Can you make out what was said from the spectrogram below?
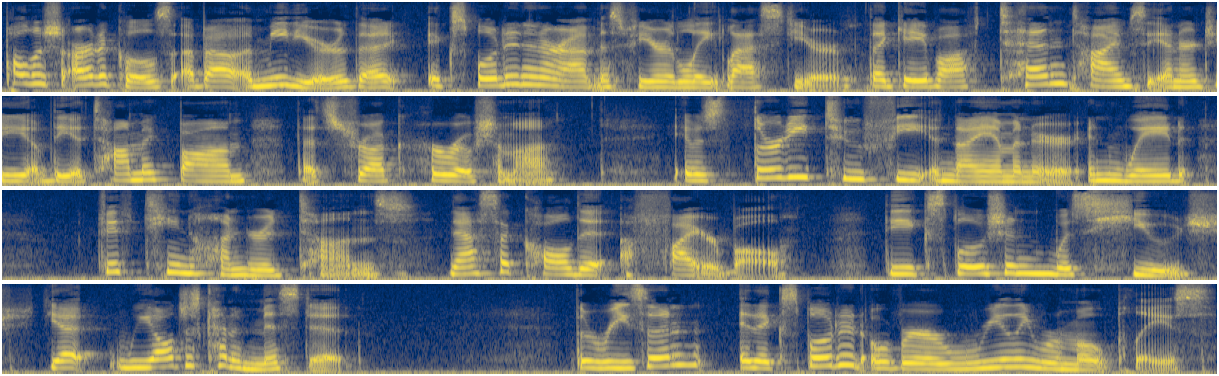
published articles about a meteor that exploded in our atmosphere late last year that gave off 10 times the energy of the atomic bomb that struck Hiroshima. It was 32 feet in diameter and weighed 1,500 tons. NASA called it a fireball. The explosion was huge, yet we all just kind of missed it. The reason? It exploded over a really remote place,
